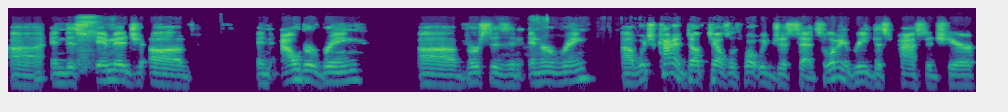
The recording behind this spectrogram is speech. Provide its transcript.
uh, and this image of an outer ring uh, versus an inner ring, uh, which kind of dovetails with what we've just said. So let me read this passage here.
